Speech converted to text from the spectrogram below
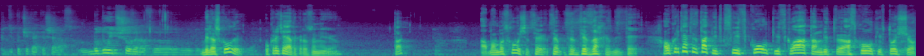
під- почекайте ще раз. Будують що зараз? е, Біля школи укриття, я так розумію. Так? А бомбосховище це, це, це, це захист дітей. А укриття це так від, від сколків, від скла, там, від е, осколків тощо.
